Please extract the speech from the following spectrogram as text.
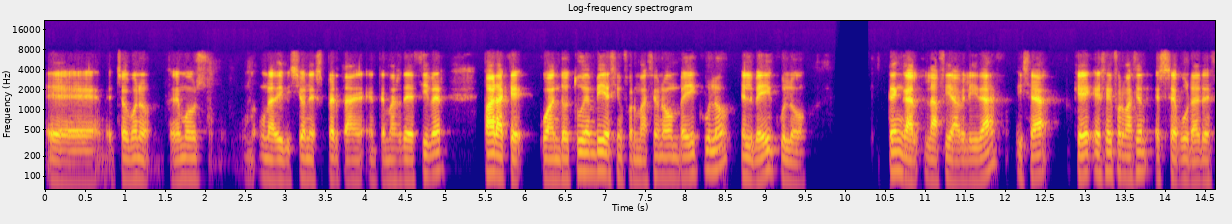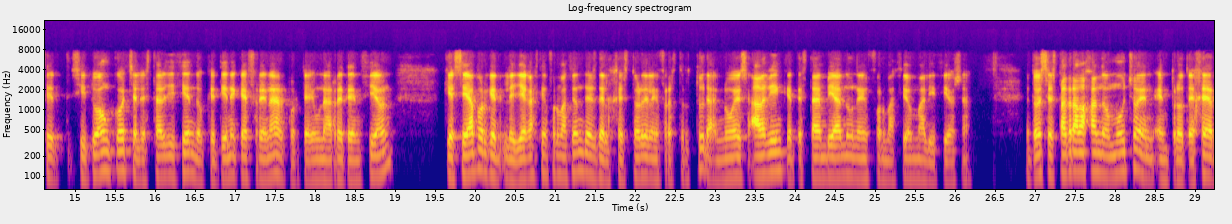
eh, de hecho, bueno, tenemos una división experta en, temas de ciber para que cuando tú envíes información a un vehículo, el vehículo tenga la fiabilidad y sea que esa información es segura. Es decir, si tú a un coche le estás diciendo que tiene que frenar porque hay una retención, que sea porque le llega esta información desde el gestor de la infraestructura, no es alguien que te está enviando una información maliciosa. Entonces se está trabajando mucho en, proteger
